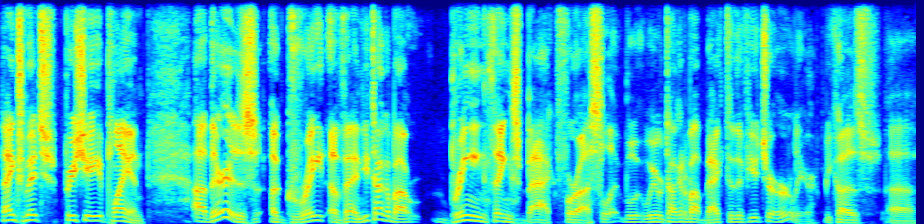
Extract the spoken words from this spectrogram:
Thanks, Mitch. Appreciate you playing. Uh, there is a great event. You talk about bringing things back for us. We were talking about Back to the Future earlier because uh,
